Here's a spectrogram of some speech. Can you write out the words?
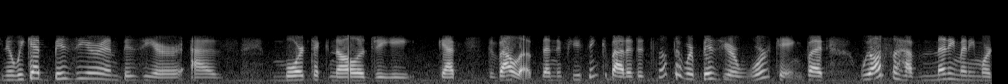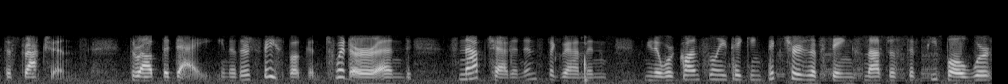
You know, we get busier and busier as more technology gets developed. And if you think about it, it's not that we're busier working, but we also have many, many more distractions throughout the day. You know, there's Facebook and Twitter and Snapchat and Instagram and you know, we're constantly taking pictures of things, not just of people. We're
